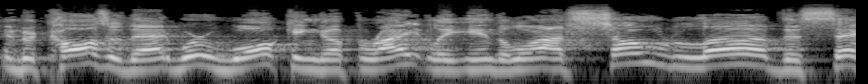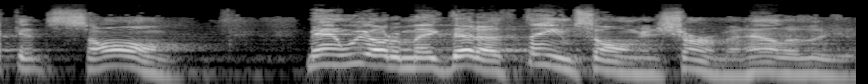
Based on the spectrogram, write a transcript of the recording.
And because of that, we're walking uprightly in the Lord. I so love the second song. Man, we ought to make that a theme song in Sherman. Hallelujah.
